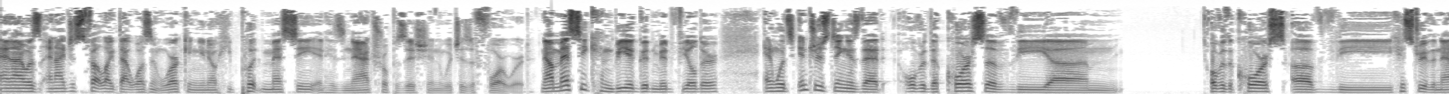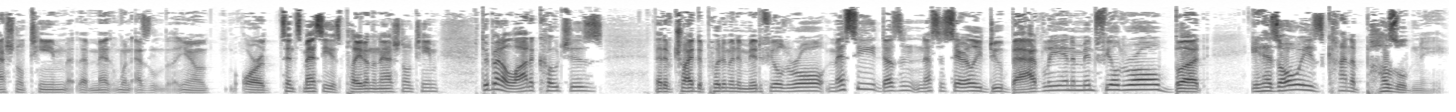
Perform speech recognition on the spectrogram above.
and I was and I just felt like that wasn't working. You know, he put Messi in his natural position, which is a forward. Now Messi can be a good midfielder, and what's interesting is that over the course of the um, over the course of the history of the national team that met when as you know or since Messi has played on the national team, there've been a lot of coaches that have tried to put him in a midfield role. Messi doesn't necessarily do badly in a midfield role, but it has always kind of puzzled me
